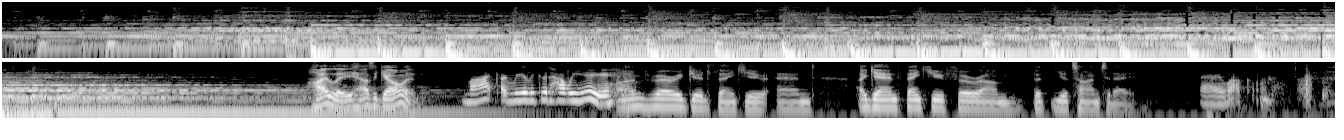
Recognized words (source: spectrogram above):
Hi, Lee. How's it going? Mike, I'm really good. How are you? I'm very good, thank you. And again, thank you for um, the, your time today. Very welcome.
